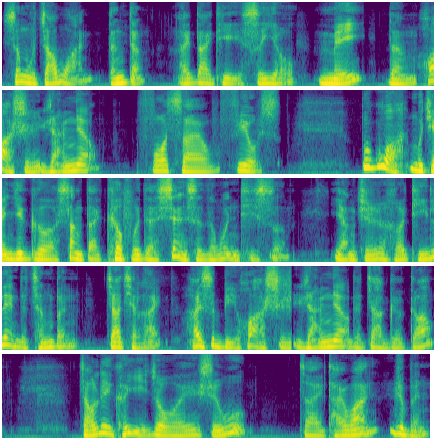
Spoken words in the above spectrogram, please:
生物早晚等等，来代替石油、煤等化石燃料 （fossil fuels）。不过，目前一个尚待克服的现实的问题是，养殖和提炼的成本加起来还是比化石燃料的价格高。藻类可以作为食物，在台湾、日本，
